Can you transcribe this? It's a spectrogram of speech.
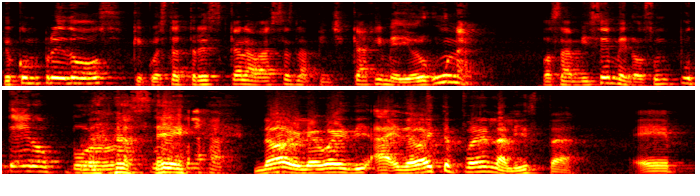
Yo compré dos, que cuesta 3 calabazas la pinche caja, y me dio una. O sea, a mí se menos un putero por una, caja. No, y luego ahí, luego ahí te ponen la lista. Eh,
